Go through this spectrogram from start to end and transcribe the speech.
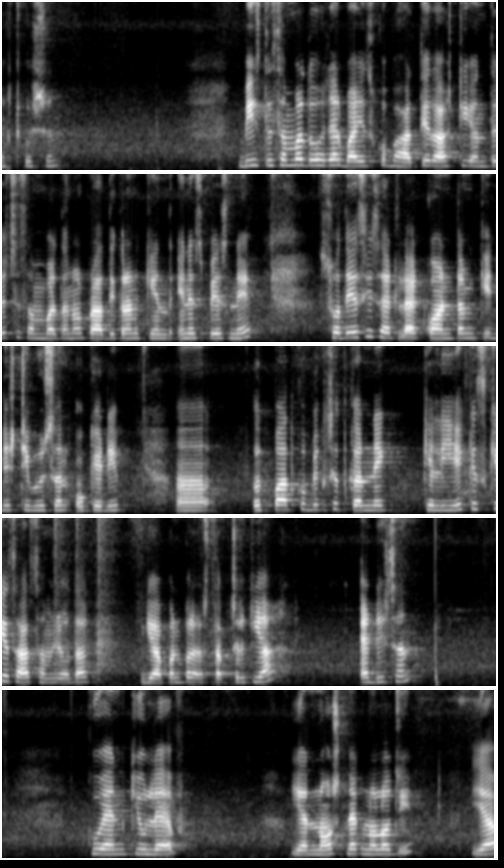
नेक्स्ट क्वेश्चन। बीस दिसंबर 2022 को भारतीय राष्ट्रीय अंतरिक्ष संवर्धन और प्राधिकरण केंद्र इन स्पेस ने स्वदेशी satellite quantum key distribution, QKD उत्पाद को विकसित करने के लिए किसके साथ समझौता ज्ञापन पर हस्ताक्षर किया? Edison Q N Q lab या नॉस टेक्नोलॉजी या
